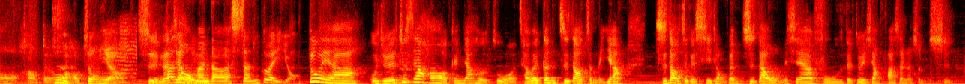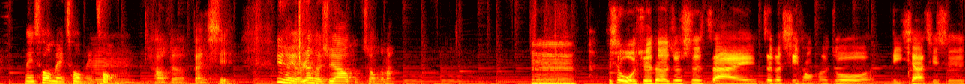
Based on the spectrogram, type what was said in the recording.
哦，好的，哇，好重要。嗯、是，那这样我们，的神队友。对啊，我觉得就是要好好跟人家合作，嗯、才会更知道怎么样知道这个系统，跟知道我们现在服务的对象发生了什么事。没错，没错，没错。嗯，好的，感谢。玉恒有任何需要补充的吗？嗯，其实我觉得就是在这个系统合作底下，其实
